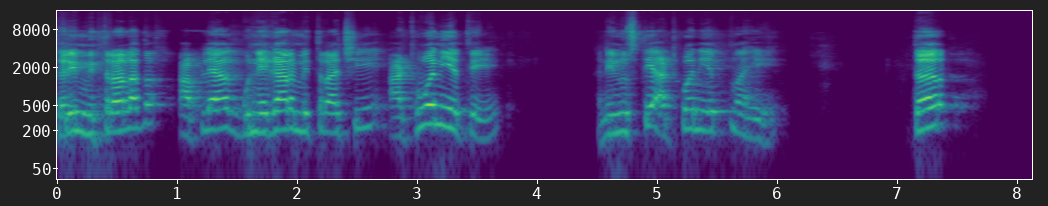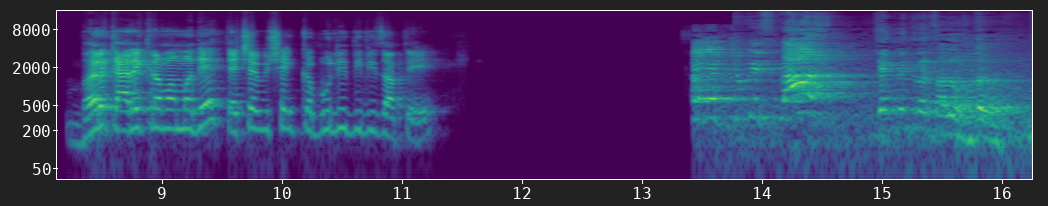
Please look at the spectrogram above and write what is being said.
तरी मित्राला तर आपल्या गुन्हेगार मित्राची आठवण येते आणि नुसती आठवण येत नाही तर भर कार्यक्रमामध्ये त्याच्याविषयी कबुली दिली जाते एक चोवीस तास चालू होतं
